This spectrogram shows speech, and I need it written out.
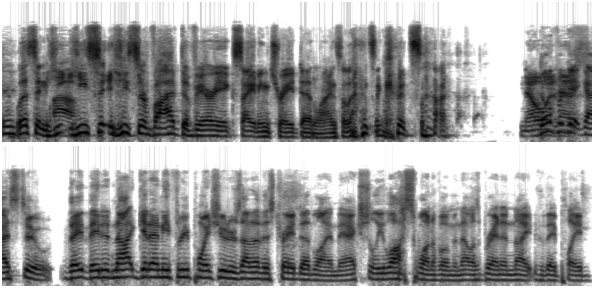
Listen, Wow. he, he he survived a very exciting trade deadline, so that's a good sign. No Don't forget, has- guys, too. They they did not get any three point shooters out of this trade deadline. They actually lost one of them, and that was Brandon Knight, who they played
